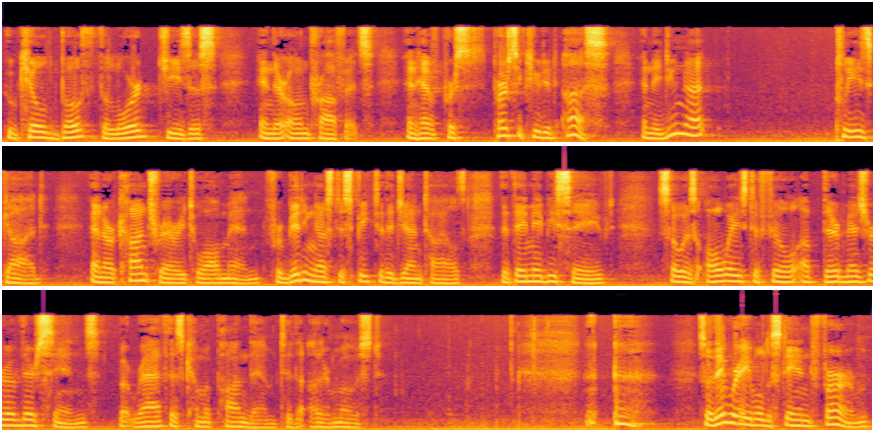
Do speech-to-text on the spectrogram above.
who killed both the Lord Jesus and their own prophets, and have pers- persecuted us, and they do not please God and are contrary to all men, forbidding us to speak to the Gentiles, that they may be saved, so as always to fill up their measure of their sins, but wrath has come upon them to the uttermost. so they were able to stand firm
